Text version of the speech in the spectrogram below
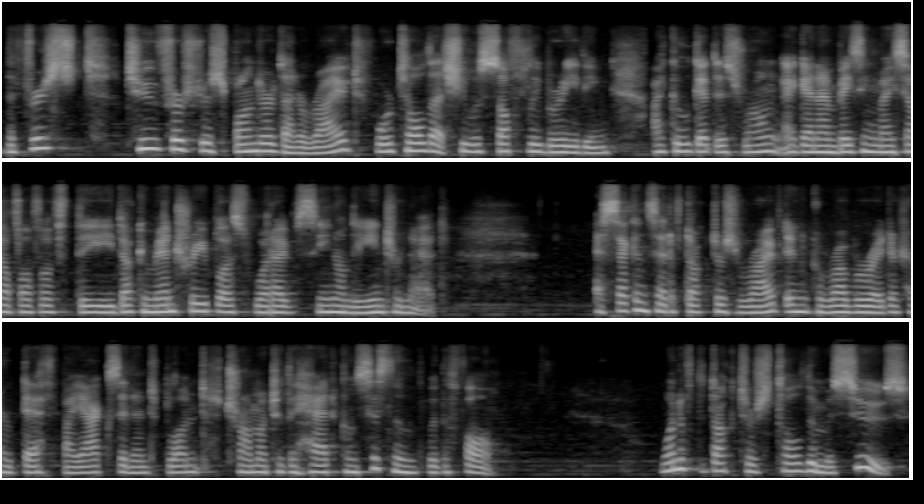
The first two first responders that arrived were told that she was softly breathing. I could get this wrong. Again, I'm basing myself off of the documentary plus what I've seen on the internet. A second set of doctors arrived and corroborated her death by accident, blunt trauma to the head consistent with the fall. One of the doctors told the masseuse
